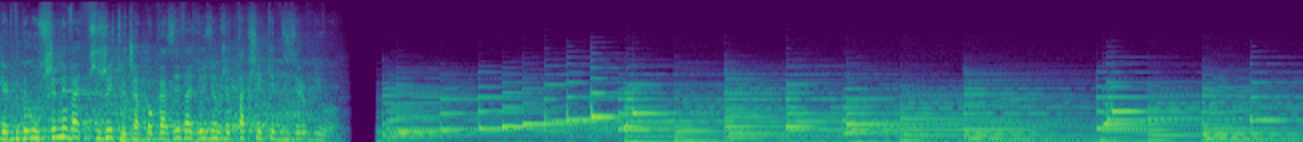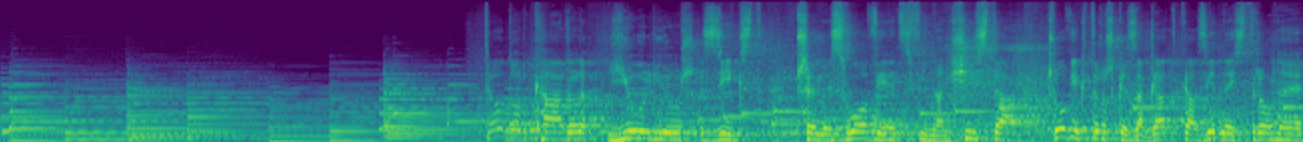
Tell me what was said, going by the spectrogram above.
jak gdyby utrzymywać przy życiu, trzeba pokazywać ludziom, że tak się kiedyś zrobiło. Karl Juliusz Zixt, przemysłowiec, finansista, człowiek troszkę zagadka. Z jednej strony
